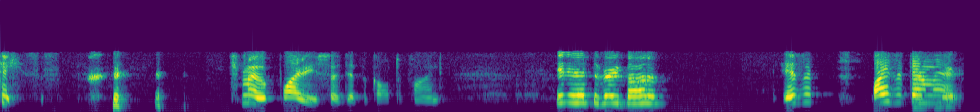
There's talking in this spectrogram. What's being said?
Jesus. Schmoop, why are you so difficult to find? Isn't it at the very bottom? Is it? Why is it down there?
